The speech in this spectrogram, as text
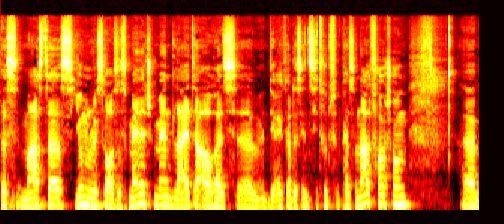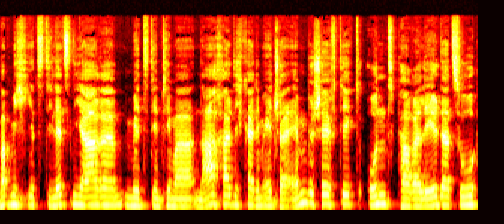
des Masters Human Resources Management, leite auch als äh, Direktor des Instituts für Personalforschung äh, habe mich jetzt die letzten Jahre mit dem Thema Nachhaltigkeit im HRM beschäftigt und parallel dazu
